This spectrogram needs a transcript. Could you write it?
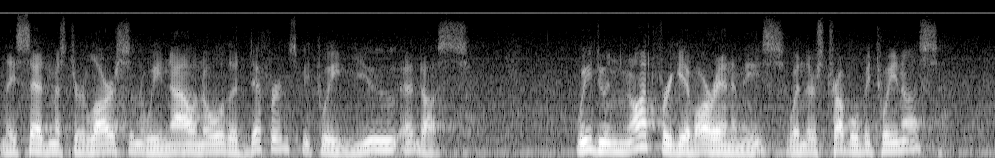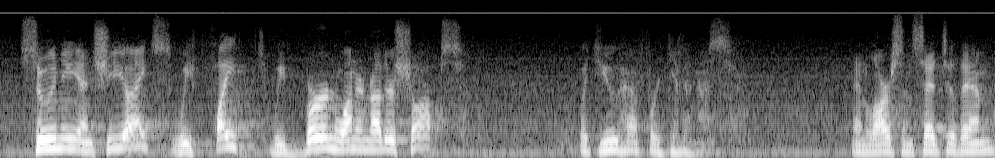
They said, Mr. Larson, we now know the difference between you and us. We do not forgive our enemies when there's trouble between us. Sunni and Shiites, we fight, we burn one another's shops, but you have forgiven us. And Larson said to them,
